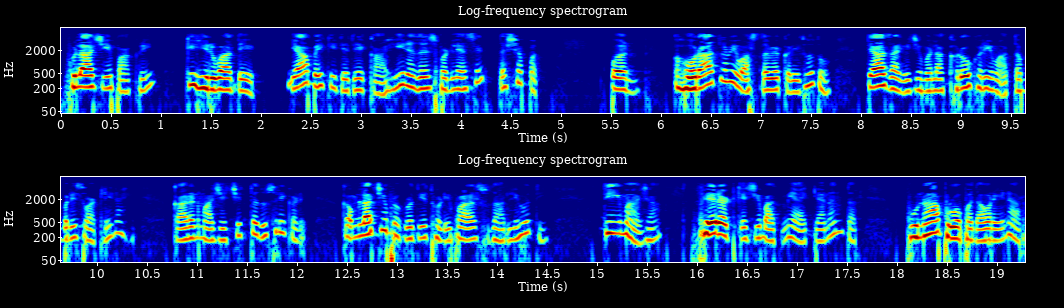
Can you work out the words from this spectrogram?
फुलाची पाकळी की हिरवा देठ यापैकी तेथे काही नजरेस पडले असेल तर शपथ. पण अहोरात्र मी वास्तव्य करीत होतो त्या जागेची मला खरोखरी मातंबरीच वाटली नाही. कारण माझे चित्त दुसरीकडे. कमलाची प्रकृती थोडीफार सुधारली होती. ती माझ्या फेरअटकेची बातमी ऐकल्यानंतर पुन्हा पूर्वपदावर येणार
